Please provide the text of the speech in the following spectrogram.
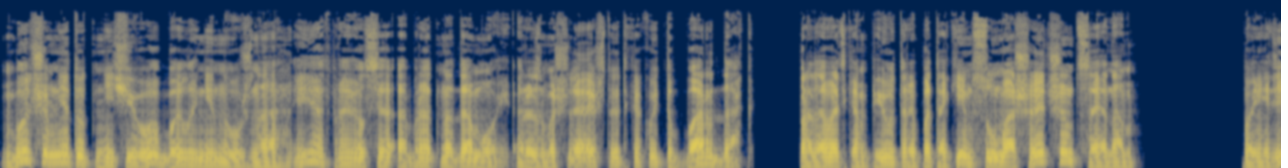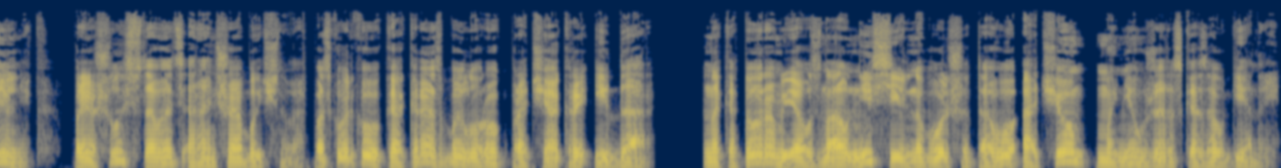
Больше мне тут ничего было не нужно, и я отправился обратно домой, размышляя, что это какой-то бардак — продавать компьютеры по таким сумасшедшим ценам. Понедельник пришлось вставать раньше обычного, поскольку как раз был урок про чакры и дар, на котором я узнал не сильно больше того, о чем мне уже рассказал Генри,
